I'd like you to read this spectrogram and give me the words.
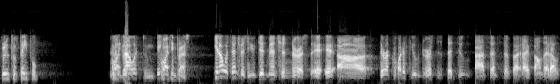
group of people. Quite good. Now, I'm quite impressed. you know what's interesting? You did mention nurse. It, it, uh, there are quite a few nurses that do are sensitive. I, I found that out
